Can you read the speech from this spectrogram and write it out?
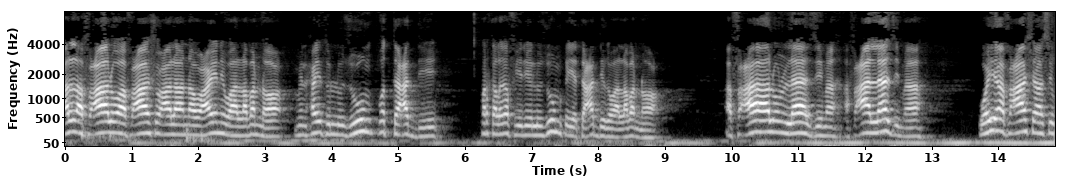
Alafcaalu afcaashu calaa nawcayni waa laba nooc min xaysu luzuum watacaddi marka laga fiiriyo luzuumka iyo tacaddiga waa laba nooc. Afcaalun laazima afcaal laazim ah wahiya afcaashaasi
